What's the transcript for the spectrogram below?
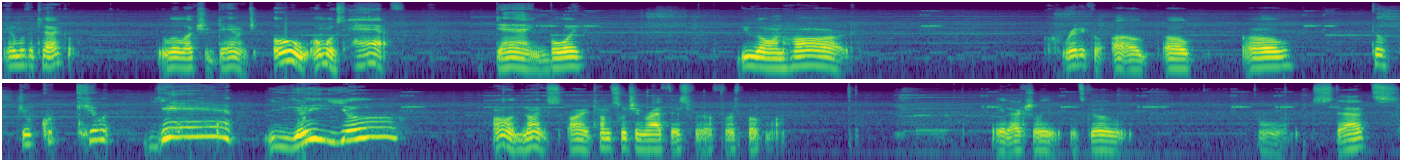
Hit him with a tackle. Do a little extra damage. Oh, almost half. Dang, boy. You going hard. Critical. Uh oh, oh, oh. Go, Joe, quick, kill it. Yeah! Yeah, yeah! Oh, nice. Alright, time switching Rathalos for our first Pokemon. Wait, actually, let's go. Uh, stats.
